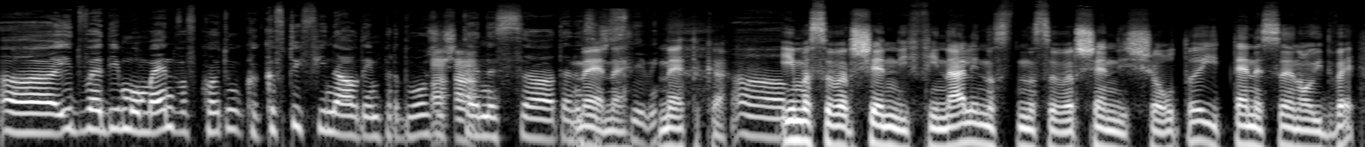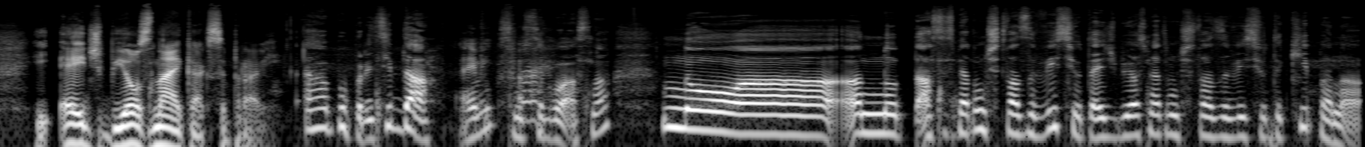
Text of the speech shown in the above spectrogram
а, идва един момент, в който какъвто и финал да им предложиш, те не са, те не, не са щастливи. Не, не така. А... Има съвършенни финали на, на съвършенни шоута и те не са едно и две и HBO знае как се прави. А, по принцип, да. Еми, съм е. съгласна. Но, а, но аз не смятам, че това зависи от HBO, смятам, че това зависи от екипа на,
